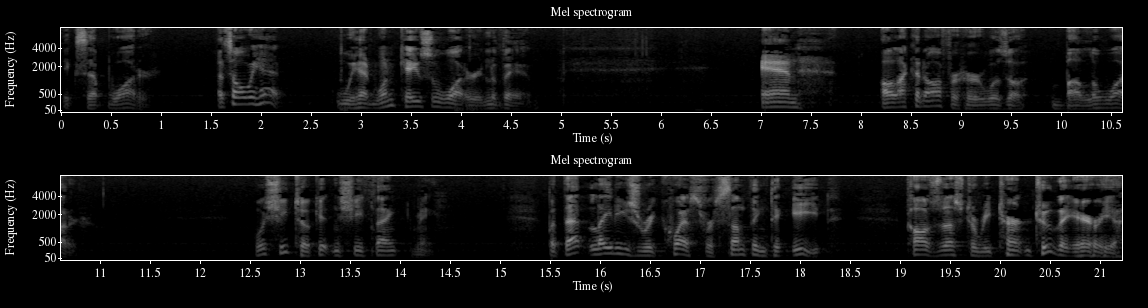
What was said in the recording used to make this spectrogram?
except water. That's all we had. We had one case of water in the van. And all I could offer her was a bottle of water. Well, she took it and she thanked me. But that lady's request for something to eat caused us to return to the area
